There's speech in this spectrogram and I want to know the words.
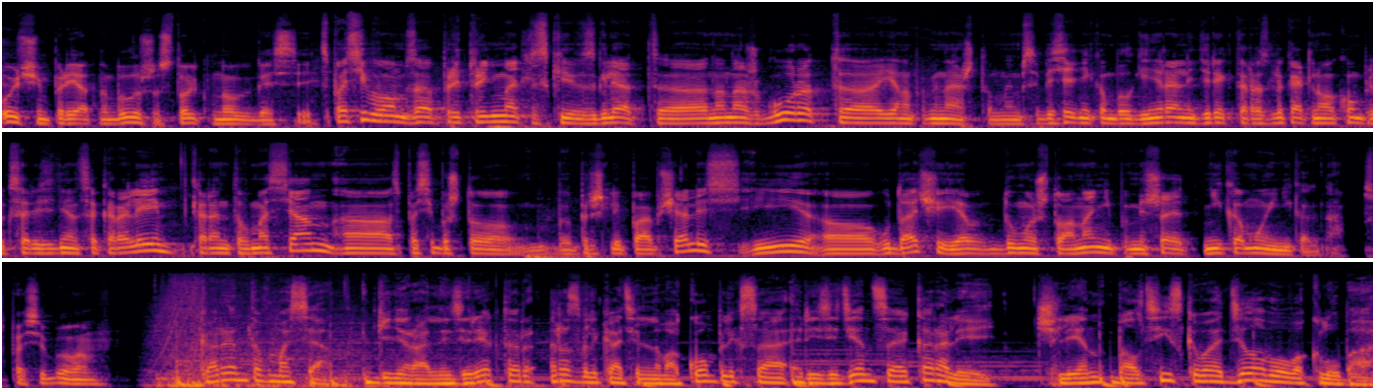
очень приятно было, что столько много гостей. Спасибо вам за предпринимательский взгляд э, на наш город. Э, я напоминаю, что моим собеседником был генеральный директор развлекательного комплекса «Резиденция королей» Карен Товмасян. Э, спасибо, что пришли, пообщались. И удачи. Я думаю, что она не помешает никому и никогда. Спасибо вам. Карен Товмасян, генеральный директор развлекательного комплекса «Резиденция королей», член Балтийского делового клуба.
